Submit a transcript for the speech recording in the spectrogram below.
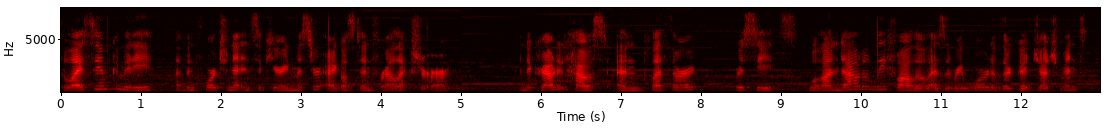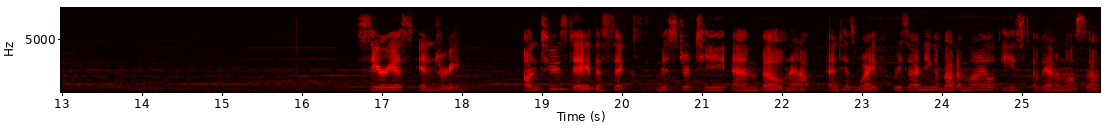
The Lyceum Committee have been fortunate in securing Mr. Eggleston for a lecturer, and a crowded house and plethoric receipts will undoubtedly follow as a reward of their good judgment. Serious injury. On Tuesday, the 6th, Mr. T. M. Belknap and his wife, residing about a mile east of Anamosa,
